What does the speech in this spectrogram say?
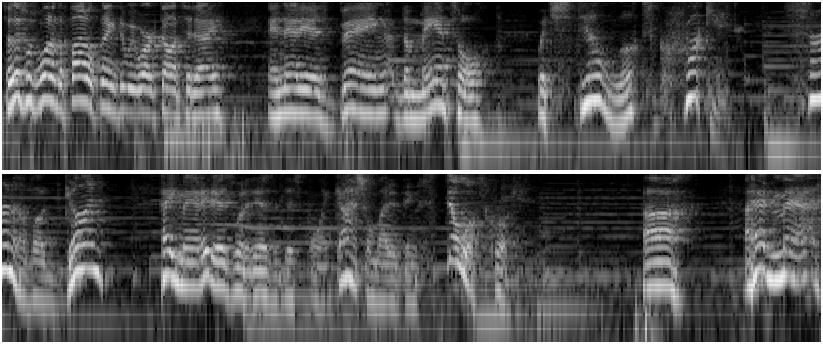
So this was one of the final things that we worked on today, and that is bang the mantle, which still looks crooked. Son of a gun. Hey man, it is what it is at this point. Gosh almighty, thing still looks crooked. Uh, I had Matt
